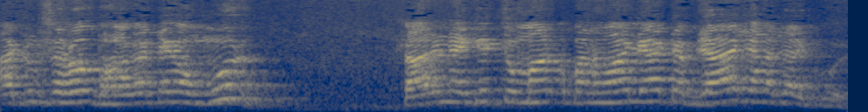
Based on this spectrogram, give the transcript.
और तू सरो भागत है उमुर। सारे नहीं के तुम्हार को बनवा लिया तब जाए जहाँ जाए कोई।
